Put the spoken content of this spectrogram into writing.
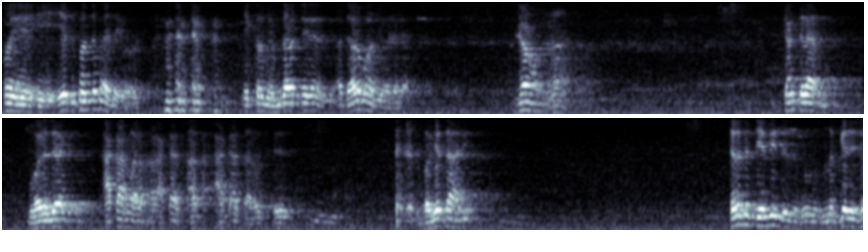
પણ એ- દુકાન જવાય નહીં હવે. એક કરમ અમદાવાદ જઈને હજારો માં જેવા રહ્યા કારણ કે મોડે જરાક આકાર વાળો આકાર આકાર સારો છે. ભવ્યતા હારી ચેતી દીધું નરકે જઈશ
